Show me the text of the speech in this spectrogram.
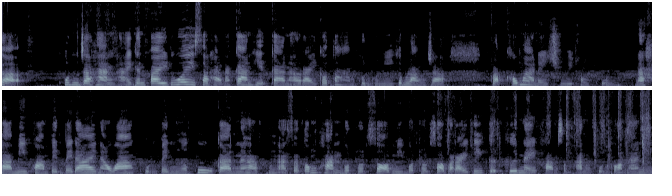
จะ คุณจะห่างหายกันไปด้วยสถานการณ์เหตุการณ์อะไรก็ตาม คุณคนนี้กำลังจะกลับเข้ามาในชีวิตของคุณนะคะ มีความเป็นไปได้นะว่าคุณเป็นเนื้อคู่กันนะคะ คุณอาจจะต้องผ่านบททดสอบ มีบททดสอบอะไรที่เกิดขึ้นในความสัมพันธ์ของคุณก่อนหน้านี้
